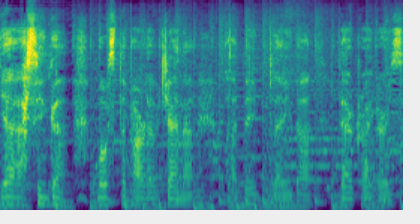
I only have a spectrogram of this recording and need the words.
Yeah, I think uh, most part of China uh, they play the firecrackers.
